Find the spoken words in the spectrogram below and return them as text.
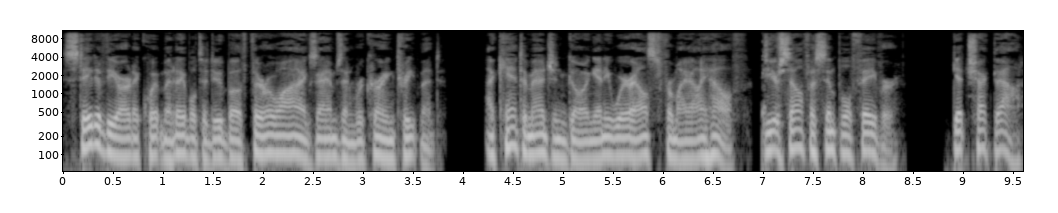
State-of-the-art equipment able to do both thorough eye exams and recurring treatment. I can't imagine going anywhere else for my eye health. Do yourself a simple favor. Get checked out.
